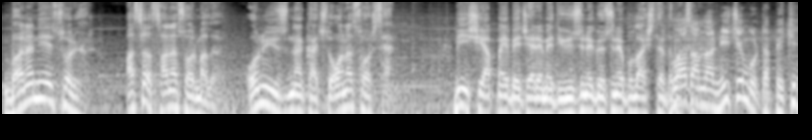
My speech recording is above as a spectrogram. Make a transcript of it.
Bana niye soruyor? Asıl sana sormalı. Onun yüzünden kaçtı ona sor sen. Bir işi yapmayı beceremedi yüzüne gözüne bulaştırdı. Bu baksana. adamlar niçin burada peki?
